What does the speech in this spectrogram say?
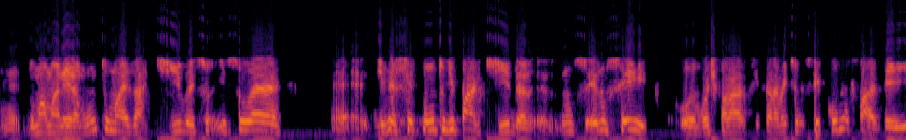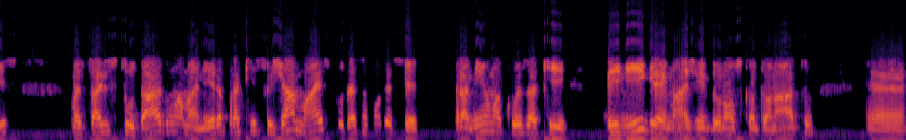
é, de uma maneira muito mais ativa. Isso, isso é, é devia ser ponto de partida. Não, eu não sei, eu vou te falar sinceramente, eu não sei como fazer isso mas precisa estudar de uma maneira para que isso jamais pudesse acontecer. Para mim é uma coisa que denigre a imagem do nosso campeonato. É,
